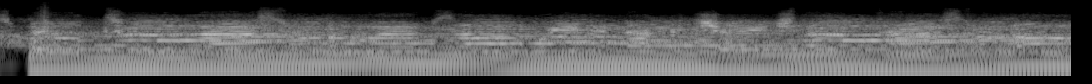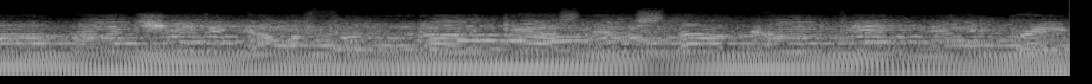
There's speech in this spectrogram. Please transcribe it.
Space.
